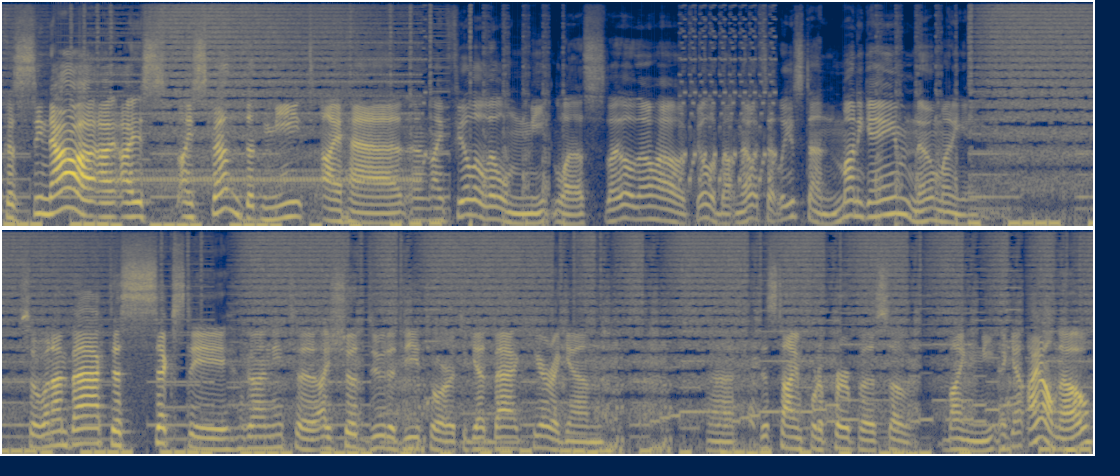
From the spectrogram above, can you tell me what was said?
Because, see, now I, I, I spent the meat I had, and I feel a little meatless. I don't know how I feel about No, it's at least a money game. No money game. So when I'm back to 60, I'm gonna need to... I should do the detour to get back here again. Uh, this time for the purpose of buying meat again. I don't know.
